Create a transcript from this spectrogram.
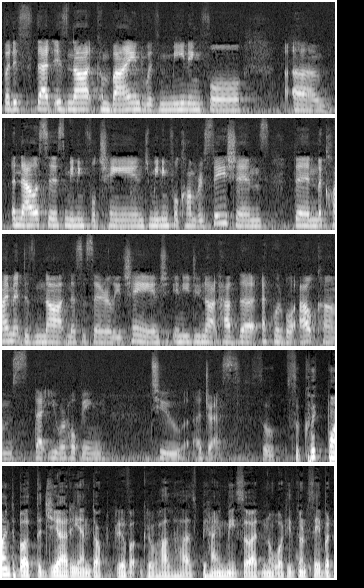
But if that is not combined with meaningful um, analysis, meaningful change, meaningful conversations, then the climate does not necessarily change and you do not have the equitable outcomes that you were hoping to address. So, so quick point about the GRE, and Dr. Grewal has behind me, so I don't know what he's going to say. But,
